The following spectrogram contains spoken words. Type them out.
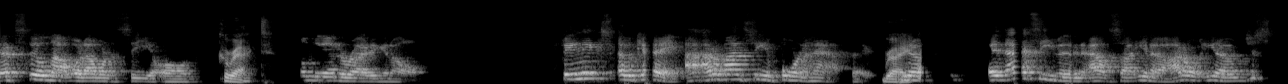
that's still not what I want to see on correct on the underwriting at all. Phoenix, okay, I, I don't mind seeing four and a half there. Right. You know, and that's even outside, you know, I don't, you know, just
